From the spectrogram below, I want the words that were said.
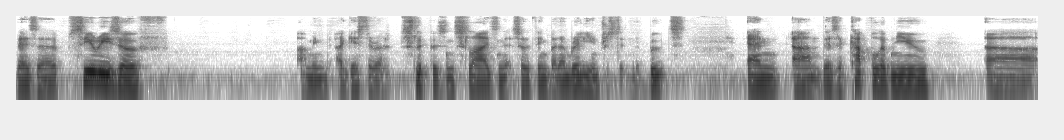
there's a series of, I mean, I guess there are slippers and slides and that sort of thing, but I'm really interested in the boots. And um, there's a couple of new uh,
